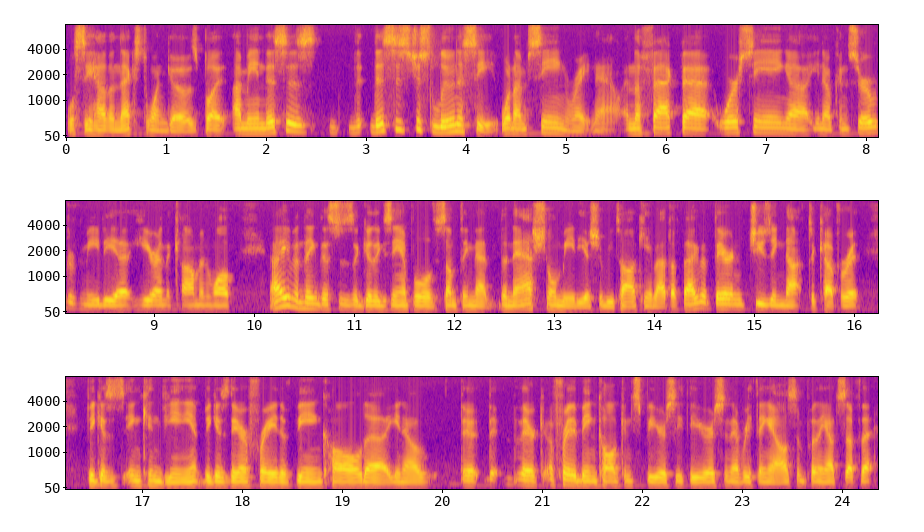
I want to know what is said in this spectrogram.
We'll see how the next one goes, but I mean, this is th- this is just lunacy what I'm seeing right now, and the fact that we're seeing uh, you know conservative media here in the Commonwealth. I even think this is a good example of something that the national media should be talking about. The fact that they're choosing not to cover it because it's inconvenient because they're afraid of being called, uh, you know, they're they're afraid of being called conspiracy theorists and everything else, and putting out stuff that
